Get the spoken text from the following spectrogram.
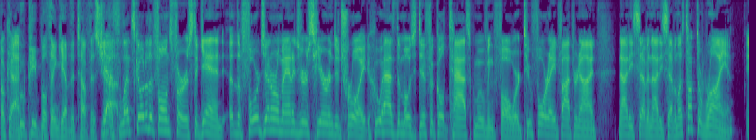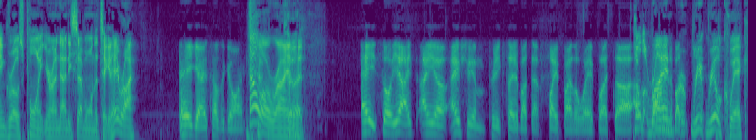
Okay. who people think you have the toughest yeah, job. so let's go to the phones first. Again, the four general managers here in Detroit, who has the most difficult task moving forward? 248 539 9797. Let's talk to Ryan in Grosse Pointe. You're on 97 on the ticket. Hey, Ryan. Hey guys, how's it going? Hello, Ryan. Good. Hey, so yeah, I I, uh, I actually am pretty excited about that fight, by the way. But uh, Hold on, Ryan, about re- real quick.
